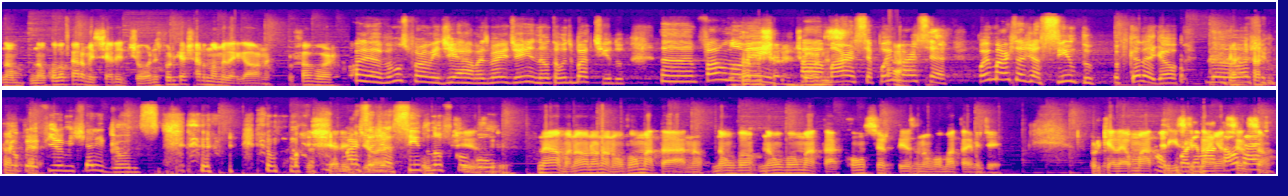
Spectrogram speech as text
não, não colocaram Michelle Jones porque acharam o nome legal, né? Por favor. Olha, vamos pôr uma. Ah, mas Mary Jane não, tá muito batido. Ah, fala um nome aí. Michelle Ah. Márcia, põe Ah. Márcia. Põe Márcia Jacinto. Vai ficar legal. Não, eu acho que eu prefiro Michelle Jones. Michelle Márcia Jones. Jacinto não ficou Putz, bom. Não, mas não, não, não, não vão matar. Não, não, vão, não vão matar, com certeza não vão matar a MJ. Porque ela é uma atriz que tá em ascensão.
